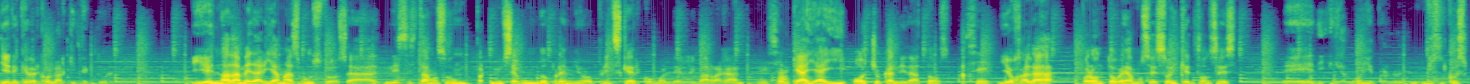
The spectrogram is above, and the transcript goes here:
tiene que ver con la arquitectura y en nada me daría más gusto. O sea, necesitamos un, un segundo premio Pritzker como el del Barragán, Exacto. porque hay ahí ocho candidatos sí. y ojalá pronto veamos eso y que entonces eh, digan, oye, pero México es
